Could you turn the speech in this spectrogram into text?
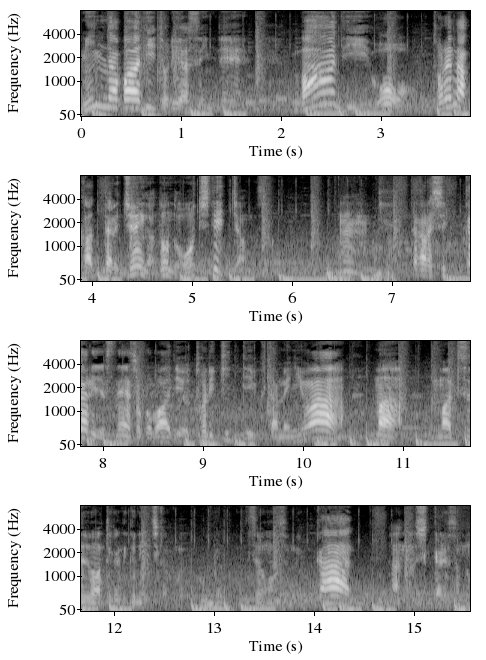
みんなバーディー取りやすいんで、バーディーを取れなかったら順位がどんどん落ちていっちゃうんですよ。うん。だからしっかりですね、そこバーディーを取り切っていくためには、まあ、まあ、2オンというか、グリーン近くまで2オンするか、あの、しっかりその、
